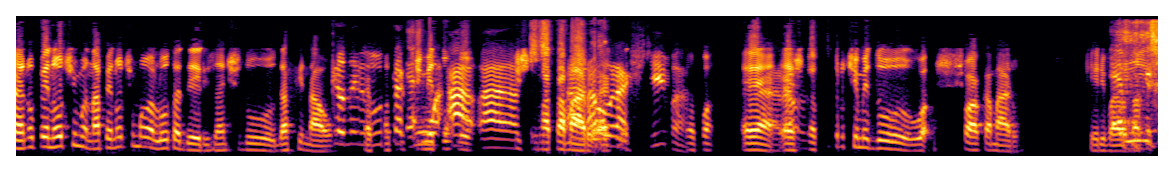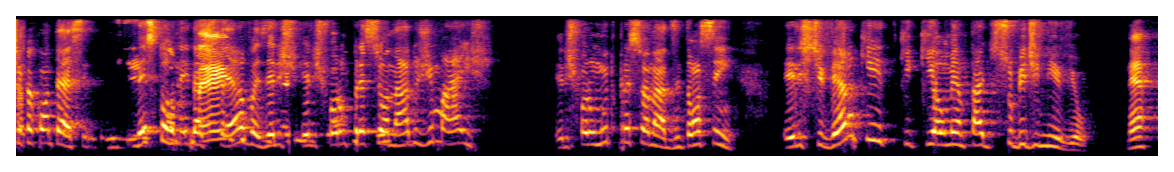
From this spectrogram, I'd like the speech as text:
é no penúltimo, na penúltima luta deles, antes do, da final. Quando ele É luta contra o com time do- a, a, do Shokamaru. a É, Urashima. É, é, é contra o time do Shokamaru. Que ele vai É isso que acontece. Nesse torneio das trevas, eles, eles foram pressionados demais. Eles foram muito pressionados. Então, assim, eles tiveram que, que, que aumentar, de subir de nível. Né?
